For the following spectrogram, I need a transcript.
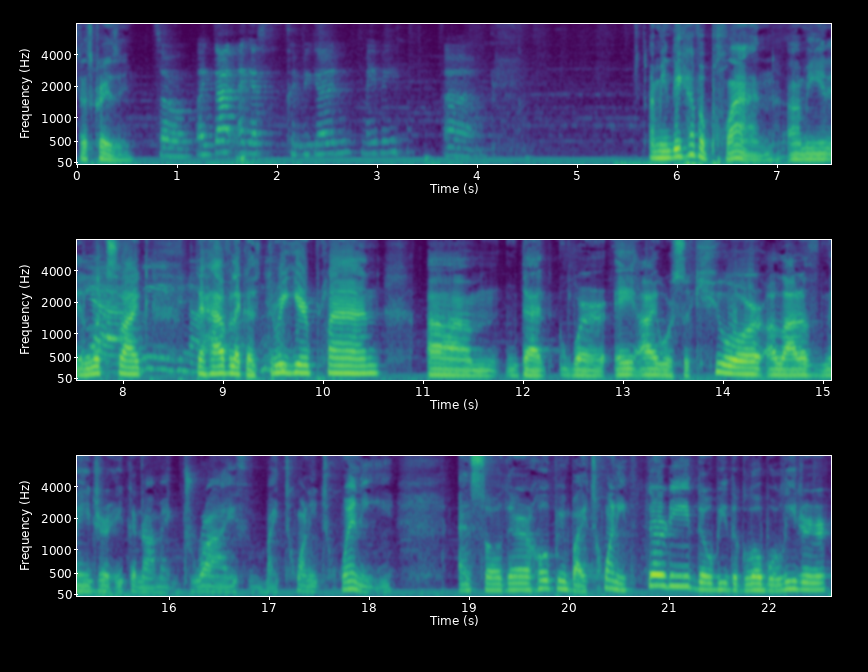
That's crazy. So, like that, I guess could be good, maybe. Um, I mean, they have a plan. I mean, it yeah, looks like they have like a three-year plan um, that where AI will secure a lot of major economic drive by 2020. And so they're hoping by 2030 they'll be the global leader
